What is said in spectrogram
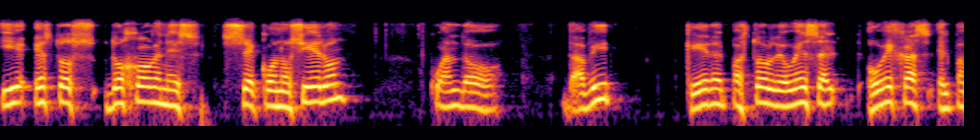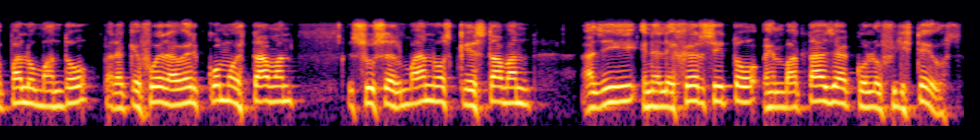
Y estos dos jóvenes se conocieron cuando David, que era el pastor de ovejas, el papá lo mandó para que fuera a ver cómo estaban sus hermanos que estaban allí en el ejército en batalla con los filisteos.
